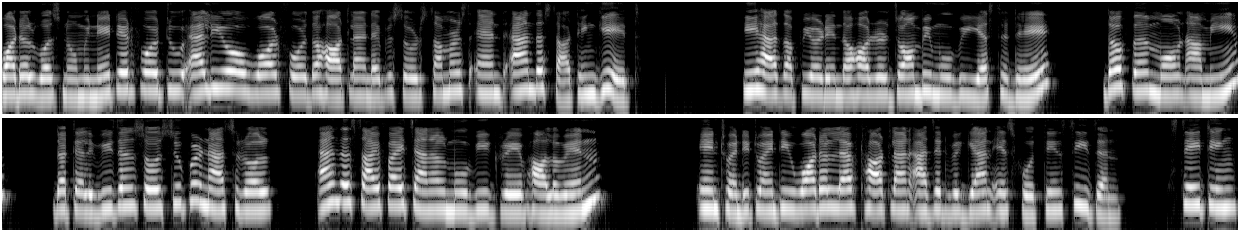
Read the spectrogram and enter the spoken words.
Wardle was nominated for two Leo Award for the Heartland episode Summer's End and The Starting Gate. He has appeared in the horror zombie movie Yesterday, the film Mon Ami, the television show Supernatural, and the sci-fi channel movie Grave Halloween. In 2020, Wardle left Heartland as it began its 14th season, stating,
